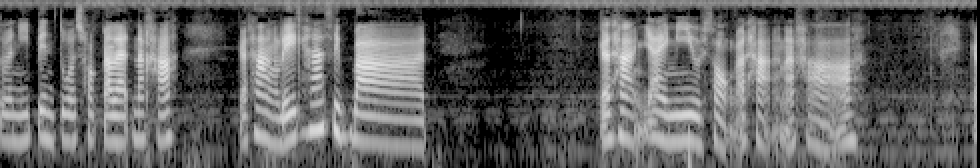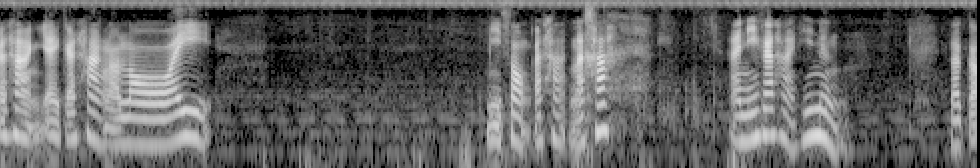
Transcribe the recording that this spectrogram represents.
ตัวนี้เป็นตัวช็อกโกแลตนะคะ กระถางเล็ก 50 บาท กระถางใหญ่มีอยู่สองกระถางนะคะ กระถางใหญ่กระถางละร้อย มีสองกระถางนะคะ อันนี้กระถางที่หนึ่ง แล้วก็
